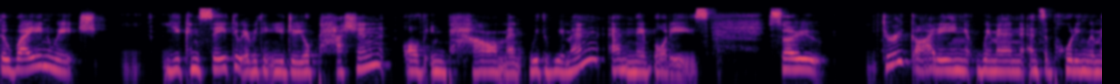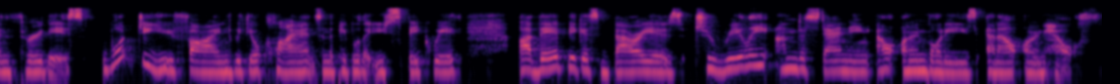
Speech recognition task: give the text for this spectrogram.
the way in which you can see through everything you do your passion of empowerment with women and their bodies. So, through guiding women and supporting women through this, what do you find with your clients and the people that you speak with are their biggest barriers to really understanding our own bodies and our own health?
